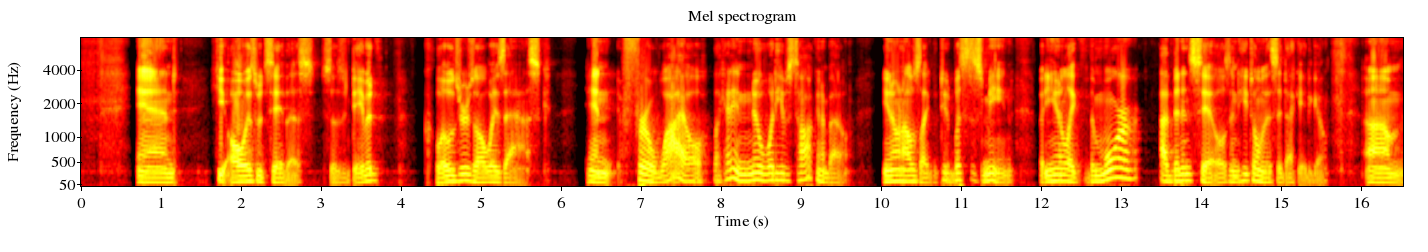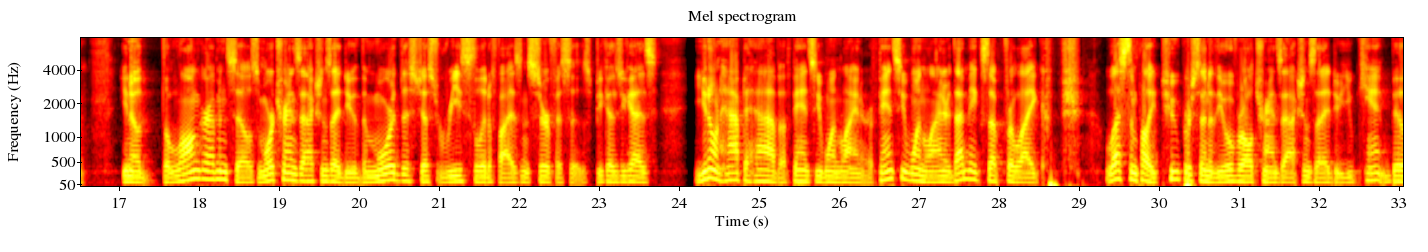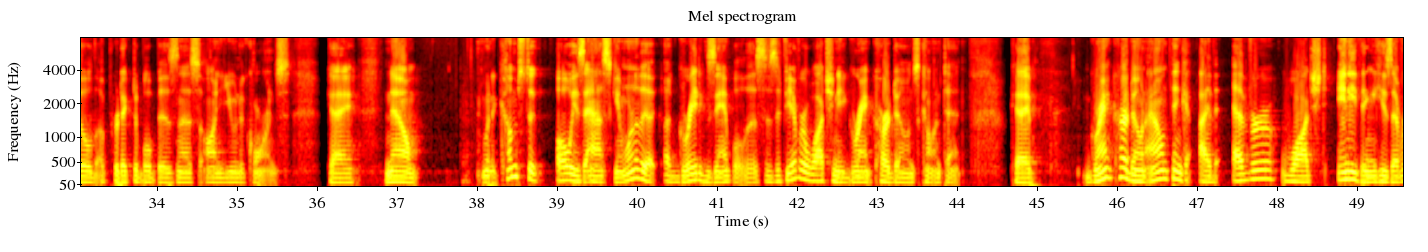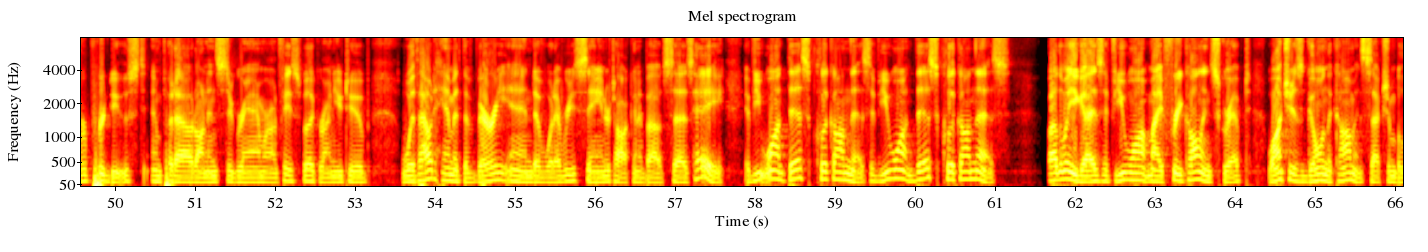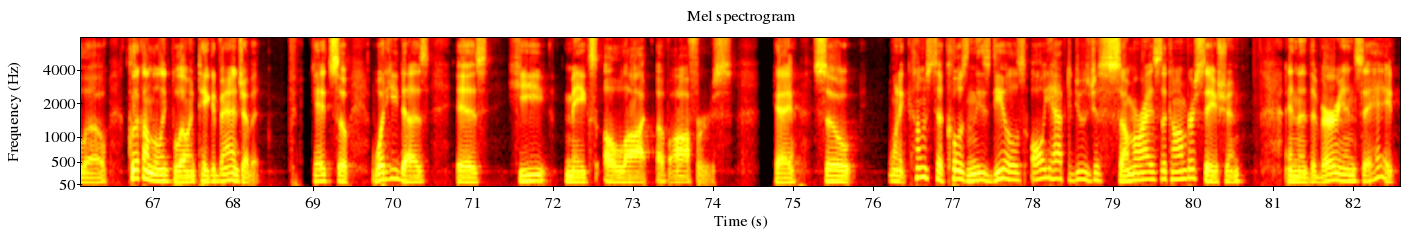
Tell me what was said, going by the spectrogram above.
And he always would say this. He says, David, closers always ask. And for a while, like I didn't know what he was talking about. You know, and I was like, dude, what's this mean? But you know, like the more I've been in sales, and he told me this a decade ago. Um, you know, the longer I'm in sales, the more transactions I do, the more this just re-solidifies and surfaces. Because you guys, you don't have to have a fancy one-liner. A fancy one-liner that makes up for like less than probably 2% of the overall transactions that I do. You can't build a predictable business on unicorns. Okay. Now, when it comes to always asking, one of the a great example of this is if you ever watch any Grant Cardone's content. Okay. Grant Cardone, I don't think I've ever watched anything he's ever produced and put out on Instagram or on Facebook or on YouTube without him at the very end of whatever he's saying or talking about says, Hey, if you want this, click on this. If you want this, click on this. By the way, you guys, if you want my free calling script, why don't you just go in the comments section below, click on the link below, and take advantage of it. Okay, so what he does is he makes a lot of offers. Okay. So when it comes to closing these deals, all you have to do is just summarize the conversation and at the very end say, hey,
